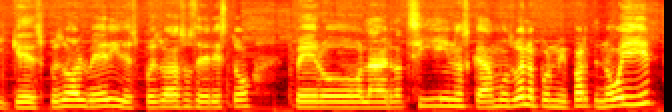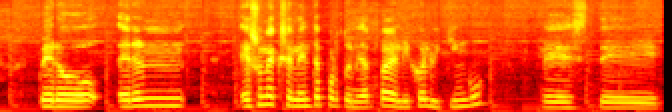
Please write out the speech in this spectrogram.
y que después va a volver y después va a suceder esto. Pero la verdad sí nos quedamos, bueno, por mi parte no voy a ir, pero eran, es una excelente oportunidad para el hijo del vikingo. Este,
